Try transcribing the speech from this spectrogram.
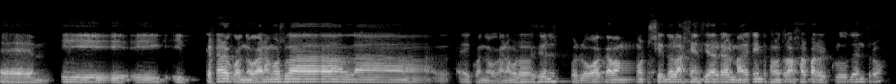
Eh, y, y- y, claro, cuando ganamos la, la- eh, cuando ganamos las elecciones, pues luego acabamos siendo la agencia del Real Madrid, empezamos a trabajar para el club dentro.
